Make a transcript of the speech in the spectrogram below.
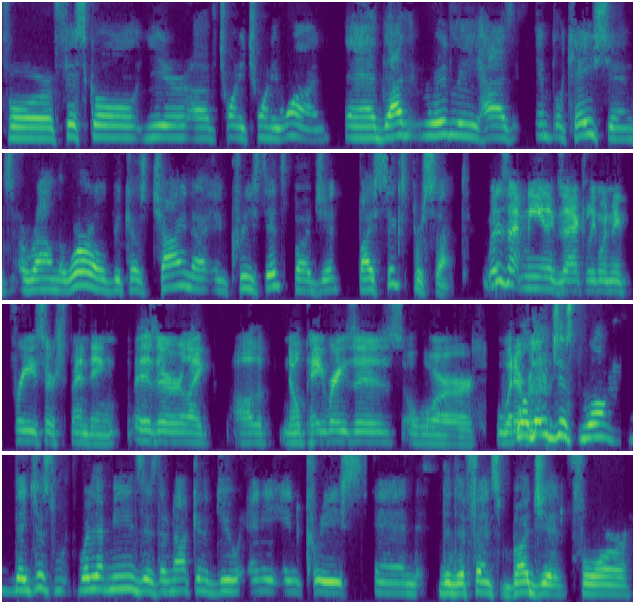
for fiscal year of 2021. And that really has implications around the world because China increased its budget by 6%. What does that mean exactly when they freeze their spending? Is there like all the no pay raises or whatever? Well, they just won't. They just what that means is they're not going to do any increase in the defense budget for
